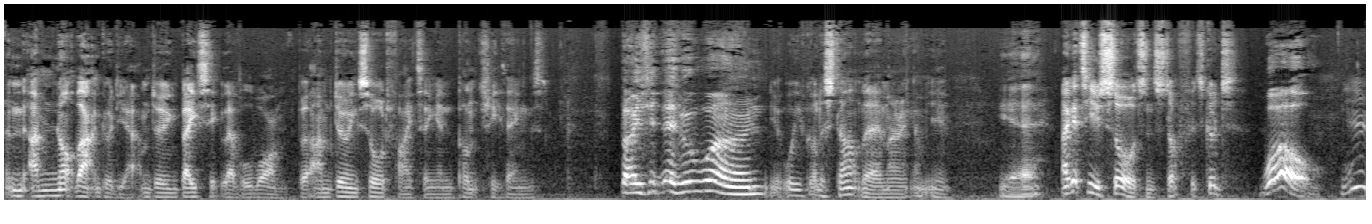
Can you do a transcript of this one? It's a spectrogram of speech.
And I'm not that good yet. I'm doing basic level one, but I'm doing sword fighting and punchy things. Basic level one. Well, you've got to start there, Marek, haven't you? Yeah. I get to use swords and stuff. It's good. Whoa! Yeah,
